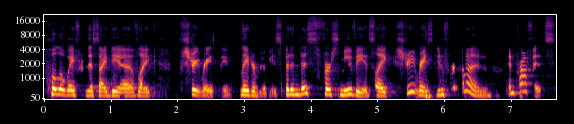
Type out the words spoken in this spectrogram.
pull away from this idea of like street racing later movies, but in this first movie, it's like street racing for fun and profits.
